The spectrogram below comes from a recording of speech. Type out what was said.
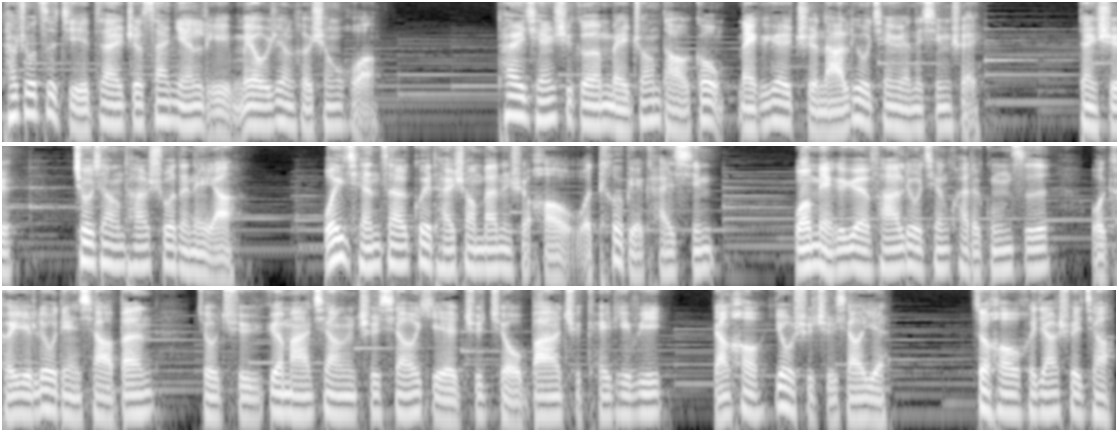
他说自己在这三年里没有任何生活。他以前是个美妆导购，每个月只拿六千元的薪水。但是，就像他说的那样，我以前在柜台上班的时候，我特别开心。我每个月发六千块的工资，我可以六点下班就去约麻将、吃宵夜、去酒吧、去 KTV。然后又是吃宵夜，最后回家睡觉，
